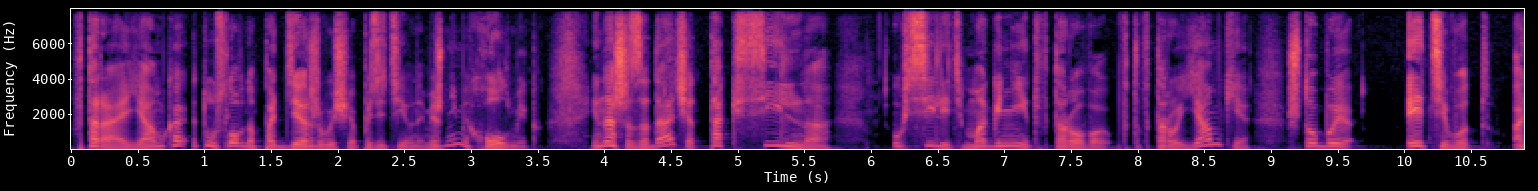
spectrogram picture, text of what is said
Вторая ямка — это условно поддерживающее, позитивное. Между ними холмик. И наша задача так сильно усилить магнит второго, вт- второй ямки, чтобы эти вот а,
